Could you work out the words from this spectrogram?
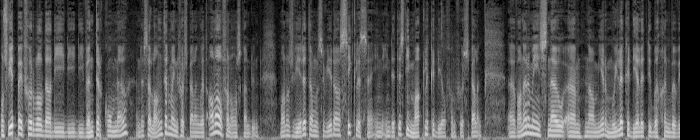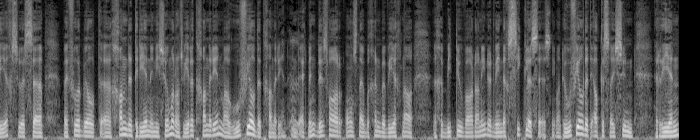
Ons weet byvoorbeeld dat die die die winter kom nou en dis 'n langtermynvoorspelling wat almal van ons kan doen. Maar ons weet dit ons weet daar siklusse en en dit is die maklike deel van voorspelling. Uh wanneer 'n mens nou um, na meer moeilike dele toe begin beweeg soos uh byvoorbeeld uh, gaan dit reën in die somer? Ons weet dit gaan reën, maar hoeveel dit gaan reën? En mm. ek dink dis waar ons nou begin beweeg na 'n gebied toe waar daar nie noodwendig siklusse is nie, want hoeveel dit elke seisoen reën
